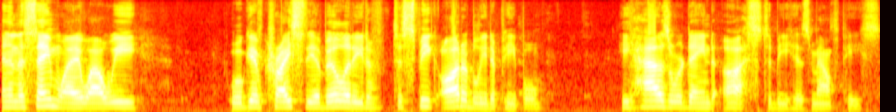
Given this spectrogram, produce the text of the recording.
And in the same way, while we will give Christ the ability to, to speak audibly to people, he has ordained us to be his mouthpiece.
